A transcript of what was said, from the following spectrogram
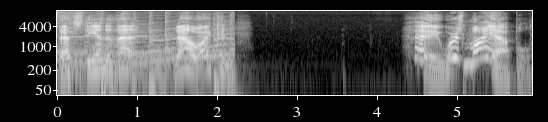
that's the end of that. Now I can... Hey, where's my apple?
